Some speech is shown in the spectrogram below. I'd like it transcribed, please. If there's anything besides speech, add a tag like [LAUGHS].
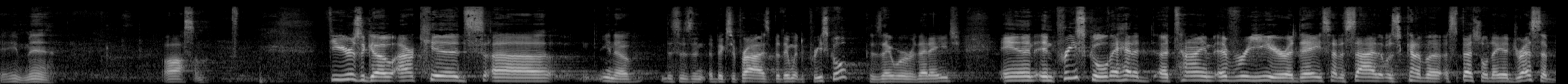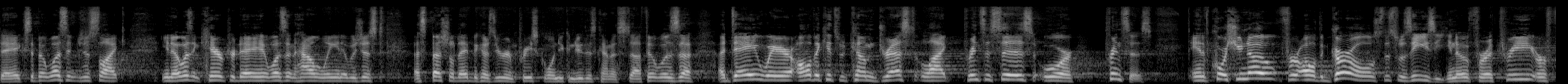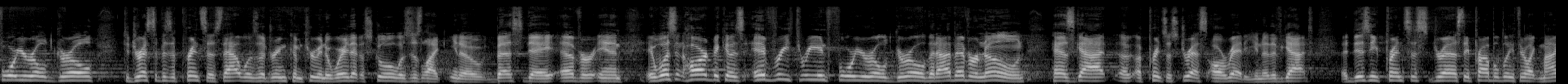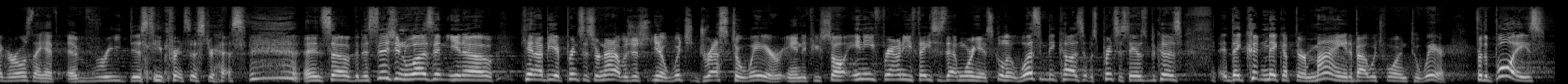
Amen. Awesome. A few years ago, our kids, uh, you know, this isn't a big surprise, but they went to preschool because they were that age. And in preschool, they had a, a, time every year, a day set aside that was kind of a, a special day, a dress up day, except it wasn't just like, you know, it wasn't character day, it wasn't Halloween, it was just a special day because you were in preschool and you can do this kind of stuff. It was a, a day where all the kids would come dressed like princesses or princes. And of course, you know, for all the girls, this was easy. You know, for a three or four year old girl to dress up as a princess, that was a dream come true. And to wear that to school was just like, you know, best day ever. And it wasn't hard because every three and four year old girl that I've ever known has got a, a, princess dress already. You know, they've got a Disney princess dress. They probably, if they're like my girls, they have every [LAUGHS] Disney princess dress. And so the decision wasn't, you know, can I be a princess or not? It was just, you know, which dress to wear. And if you saw any frowny faces that morning at school, it wasn't because because it was Princess Day, it was because they couldn't make up their mind about which one to wear. For the boys,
